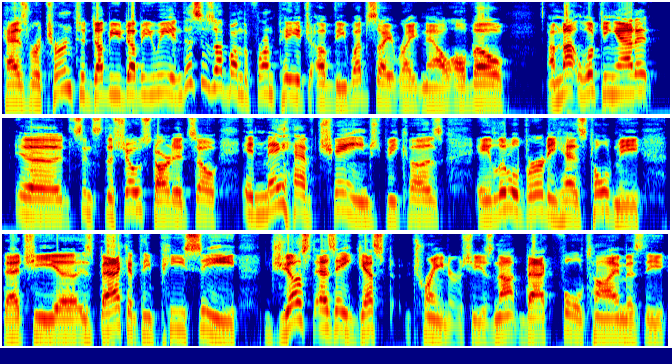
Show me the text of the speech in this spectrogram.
has returned to WWE, and this is up on the front page of the website right now. Although I'm not looking at it uh, since the show started, so it may have changed because a little birdie has told me that she uh, is back at the PC just as a guest trainer. She is not back full time as the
